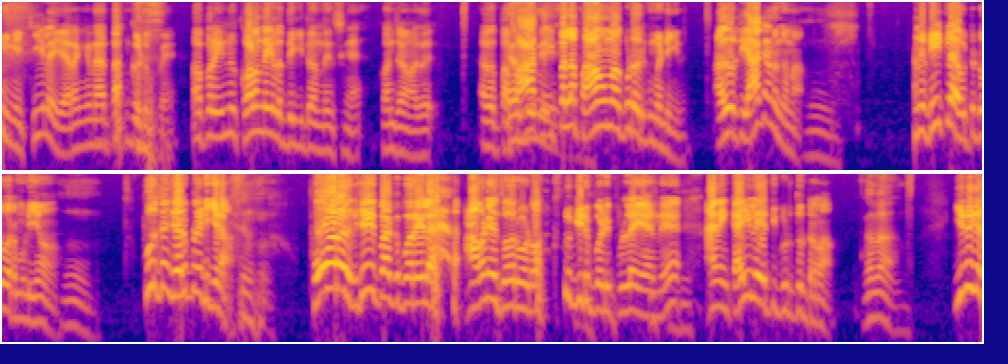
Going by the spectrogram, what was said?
நீங்க கீழே இறங்குனா தான் கொடுப்பேன். அப்புறம் இன்னும் குழந்தைகளை தூக்கிட்டு வந்துச்சுங்க கொஞ்சம் அது இப்ப. இப்பெல்லாம் பாவமா கூட இருக்க மாட்டேங்குது. அது ஒரு யாக்கான சொன்னான். ஆனா வீட்டுல விட்டுட்டு வர முடியும். புருஷன் செருப்புல அடிக்கிறான். போறது விஜய் பார்க்க போறையில அவனே சோறு போடுவான். தூக்கிட்டு போடி புள்ளையன்னு அவன் கையில ஏத்தி கொடுத்துட்டுறான். இதுக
